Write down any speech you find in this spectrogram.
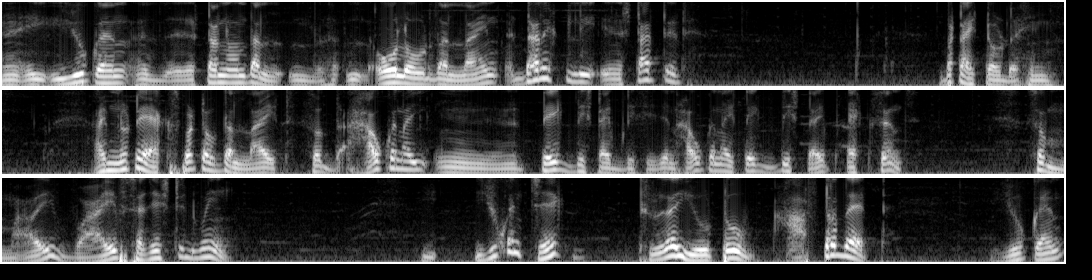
uh, you can uh, turn on the all over the line directly started but i told him I'm not an expert of the light, so the, how can I uh, take this type decision? How can I take this type actions? So my wife suggested me. You can check through the YouTube. After that, you can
